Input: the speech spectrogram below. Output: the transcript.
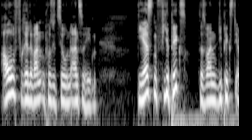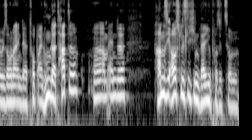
auf relevanten Positionen anzuheben. Die ersten vier Picks, das waren die Picks, die Arizona in der Top 100 hatte äh, am Ende, haben sie ausschließlich in Value-Positionen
